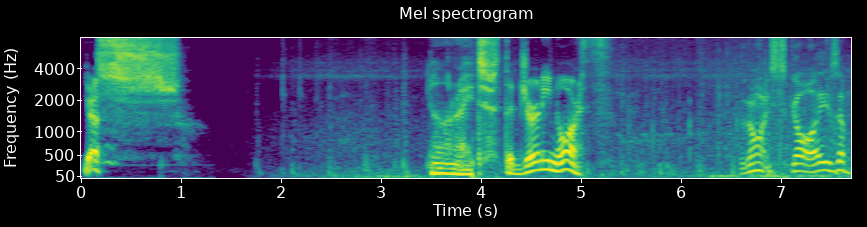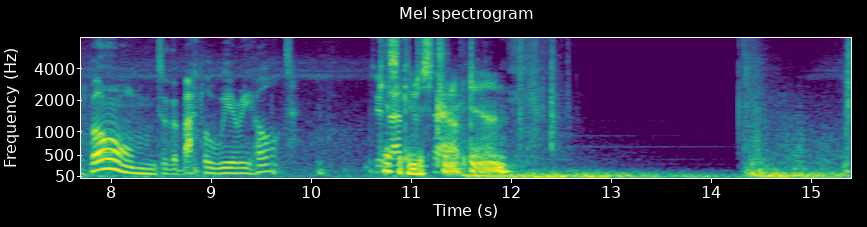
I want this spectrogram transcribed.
Yes. All right, the journey north. The night sky is a balm to the battle-weary heart. Tis Guess I can just say. drop down. I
